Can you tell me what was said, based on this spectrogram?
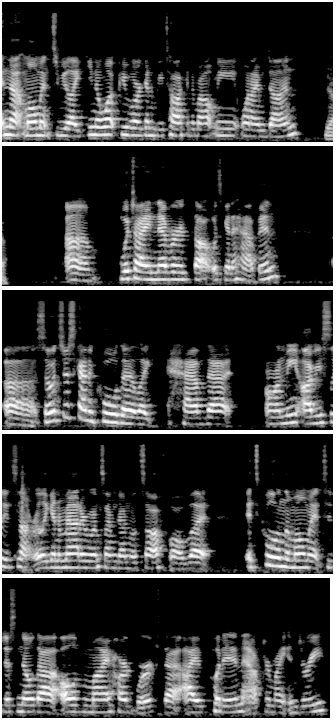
in that moment, to be like, you know what, people are going to be talking about me when I'm done. Yeah. Um, which I never thought was going to happen. Uh, so it's just kind of cool to like have that on me. Obviously, it's not really going to matter once I'm done with softball, but it's cool in the moment to just know that all of my hard work that I've put in after my injury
